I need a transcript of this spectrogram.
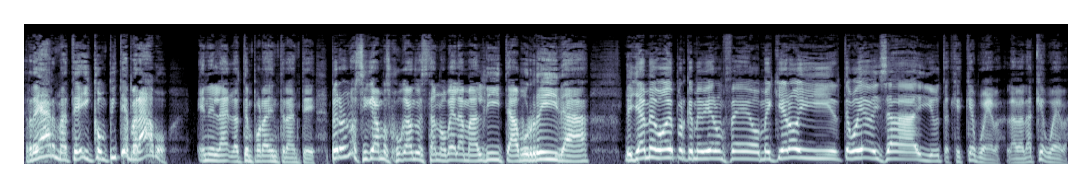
reármate y compite bravo en la, la temporada entrante. Pero no sigamos jugando esta novela maldita, aburrida de ya me voy porque me vieron feo, me quiero ir, te voy a avisar. Y qué, qué hueva, la verdad, qué hueva.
